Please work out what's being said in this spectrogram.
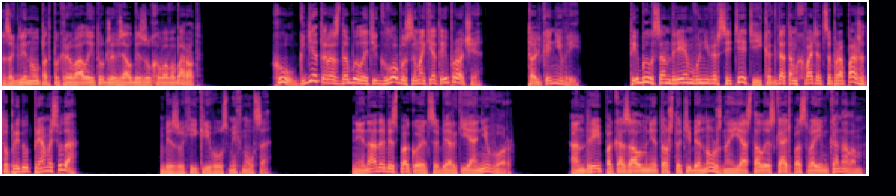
заглянул под покрывало и тут же взял Безухова в оборот. «Ху, где ты раздобыл эти глобусы, макеты и прочее? Только не ври. Ты был с Андреем в университете, и когда там хватятся пропажи, то придут прямо сюда. Безухий криво усмехнулся. Не надо беспокоиться, Берг, я не вор. Андрей показал мне то, что тебе нужно, и я стал искать по своим каналам.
